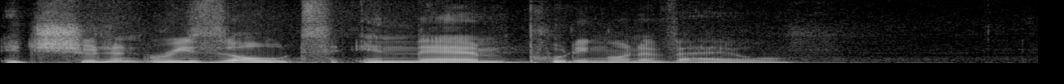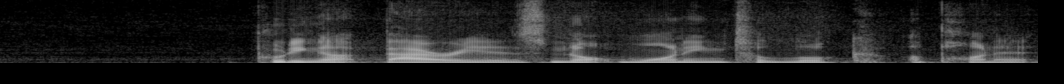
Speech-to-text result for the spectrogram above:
it shouldn't result in them putting on a veil, putting up barriers, not wanting to look upon it.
